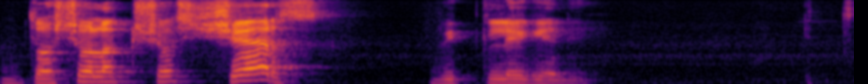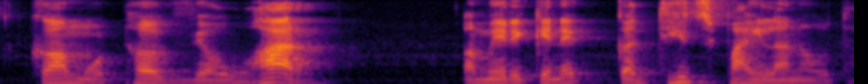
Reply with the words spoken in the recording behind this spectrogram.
दशलक्ष शेअर्स विकले गेले. इतका मोठा व्यवहार. अमेरिकेने कधीच पाहिला नव्हता.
